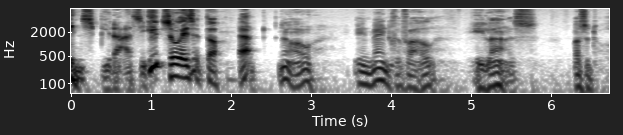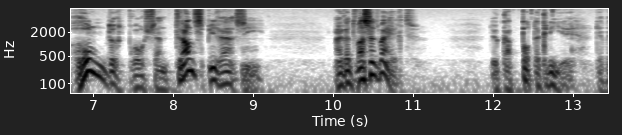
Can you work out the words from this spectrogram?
inspiratie. Zo is het toch, hè? Nou, in mijn geval, helaas, was het 100% transpiratie. Maar het was het waard. De kapotte knieën, de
